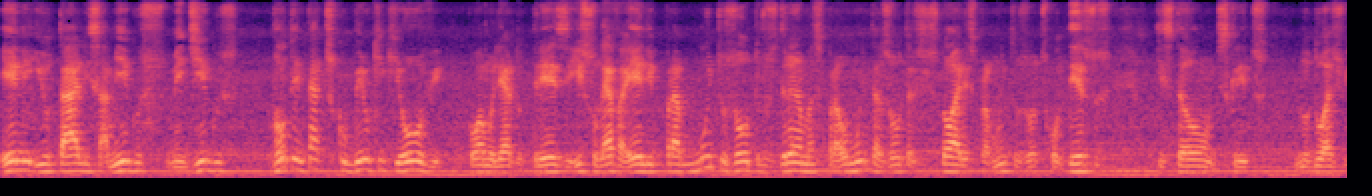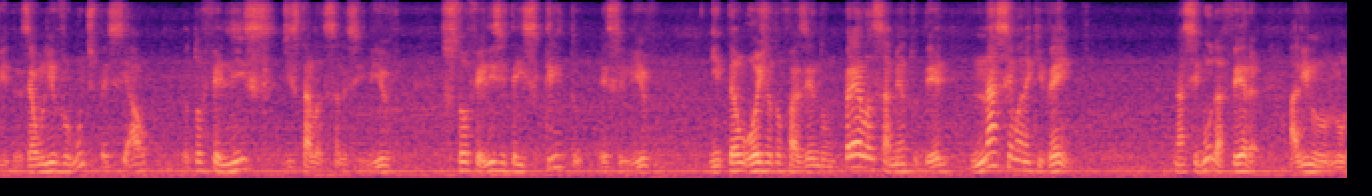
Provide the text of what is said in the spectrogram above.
ele e o Thales, amigos, mendigos, vão tentar descobrir o que, que houve com a mulher do 13. Isso leva ele para muitos outros dramas, para muitas outras histórias, para muitos outros contextos que estão descritos no Duas Vidas. É um livro muito especial. Eu estou feliz de estar lançando esse livro. Estou feliz de ter escrito esse livro. Então hoje eu estou fazendo um pré-lançamento dele. Na semana que vem, na segunda-feira, ali no, no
